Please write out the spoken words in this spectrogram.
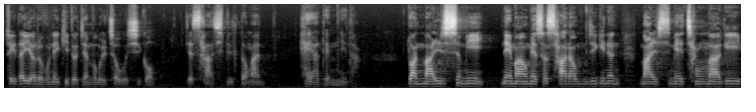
저기다 여러분의 기도 제목을 적으시고 이제 40일 동안 해야 됩니다. 또한 말씀이 내 마음에서 살아 움직이는 말씀의 장막이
